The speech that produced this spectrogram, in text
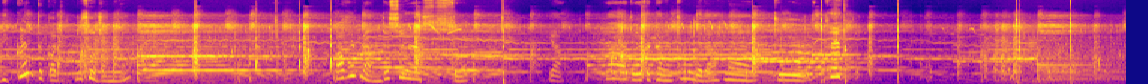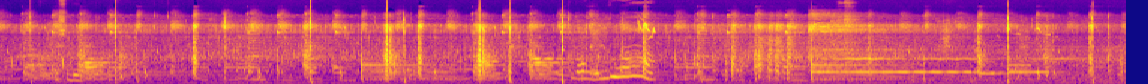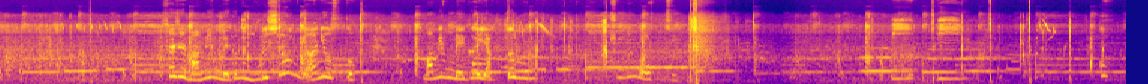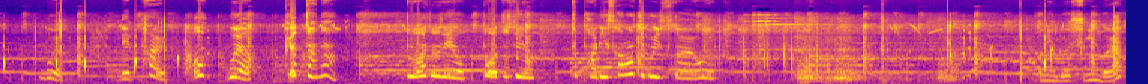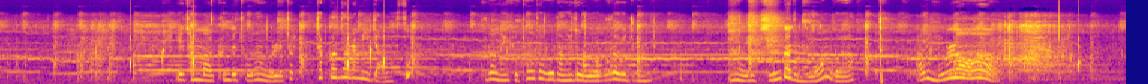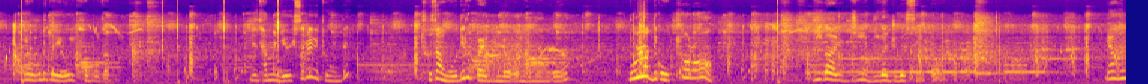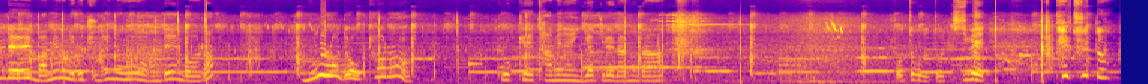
미끄럼 때까지 부서지냐? 까불면 안 됐어야 했어. 야, 하나, 둘, 셋 하면 푸는 거다. 하나, 둘, 셋. 사실 마미롱 레그는 물이 싫어하는 게 아니었어. 마미롱 레그의 약점은 죽는 거였지. 삐삐. 어? 뭐야? 내 팔. 어? 뭐야? 꼈잖아. 도와주세요. 도와주세요. 저 발이 사라지고 있어요. 언니 왜 죽인 거야? 얘 잠만. 근데 저 사람 원래 착, 착한 사람이지 않았어? 그러네. 교통사고 당해서 억울하게 죽었네. 아니 우리 지금까지 뭐 한 거야? 나도 몰라. 야 우리도 여기 가보자. 근데 다만 여기 쓰레기통인데? 저 사람 어디로 빨리려고 나간 거야? 몰라. 내가 어떻게 알아? 네가 알지. 네가 죽였으니까 야 근데 마명 내가 죽이면 안 되는 거 알아? 몰라 내가 어떻게 알아 그렇게 자매는 이야기를 나누다 어쩌고 저쩌고 집에 탈출했던 어?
